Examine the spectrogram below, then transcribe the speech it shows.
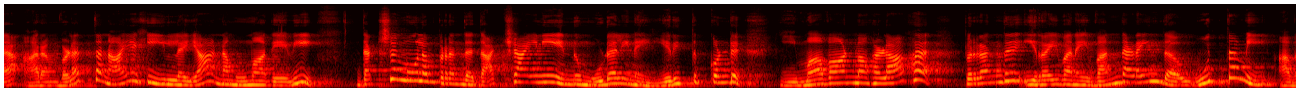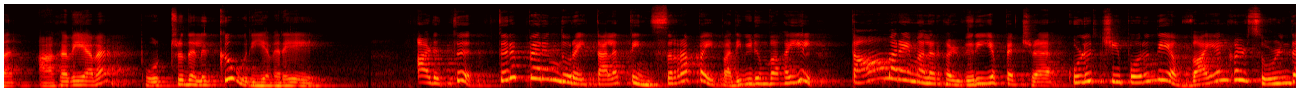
அறம் வளர்த்த நாயகி இல்லையா நம் உமாதேவி? தக்ஷன் மூலம் பிறந்த தாட்சாயினி என்னும் உடலினை எரித்துக்கொண்டு இமவான் மகளாக பிறந்து இறைவனை வந்தடைந்த உத்தமி அவர். ஆகவே அவர் போற்றுதலுக்கு உரியவரே. அடுத்து திருப்பெருந்துறை தலத்தின் சிறப்பை பதிவிடும் வகையில் தாமரை மலர்கள் விரிய பெற்ற குளிர்ச்சி பொருந்திய வயல்கள் சூழ்ந்த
